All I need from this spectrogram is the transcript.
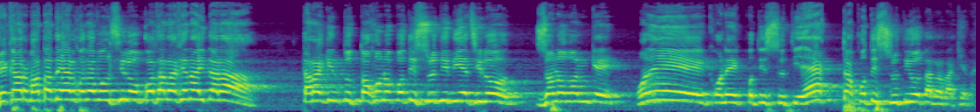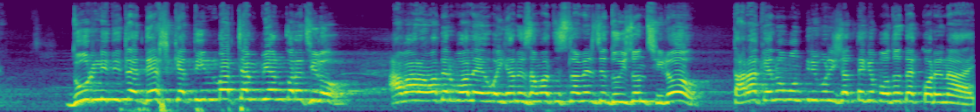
বেকার ভাতা দেওয়ার কথা বলছিল, কথা রাখে নাই তারা। তারা কিন্তু তখনও প্রতিশ্রুতি দিয়েছিল, জনগণকে অনেক অনেক প্রতিশ্রুতি, একটা প্রতিশ্রুতিও তারা রাখে নাই। দুর্নীতিতে দেশকে তিনবার চ্যাম্পিয়ন করেছিল। আবার আমাদের বলে, ওইখানে জামাত ইসলামের যে দুইজন ছিল, তারা কেন মন্ত্রী পরিষদ থেকে পদত্যাগ করে নাই?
